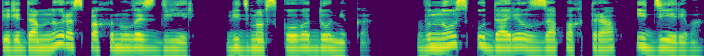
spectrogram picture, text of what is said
Передо мной распахнулась дверь ведьмовского домика. В нос ударил запах трав и дерева.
